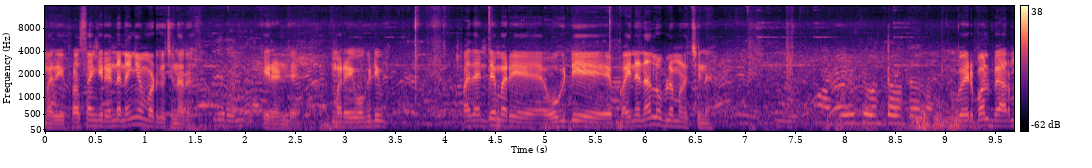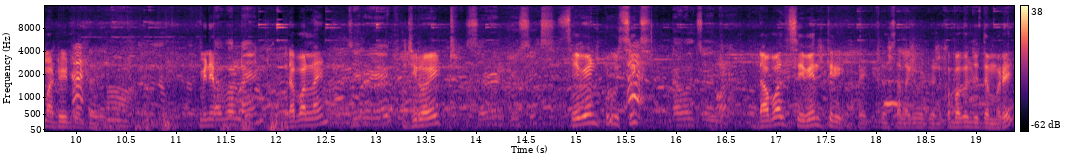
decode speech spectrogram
మరి ప్రస్తుతానికి రెండే నెంగేం పట్టుకొచ్చినారు? ఈ రెండు. ఈ రెండే. మరి ఒకటి పది అంటే మరి ఒకటి పైన లోపల ఏమైనా వచ్చినాయి వెయ్యి రూపాయలు బేరం అటు ఇటు ఉంటుంది. Double nine. Zero eight. Seven two six. Double seven. Three. అలాగే వెనుక బగలు చూద్దాం మరి.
